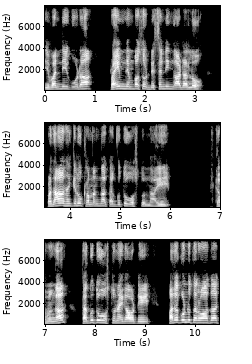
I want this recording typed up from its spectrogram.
ఇవన్నీ కూడా ప్రైమ్ నెంబర్స్ డిసెండింగ్ ఆర్డర్లో ప్రధాన సంఖ్యలు క్రమంగా తగ్గుతూ వస్తున్నాయి. క్రమంగా తగ్గుతూ వస్తున్నాయి కాబట్టి పదకొండు తర్వాత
